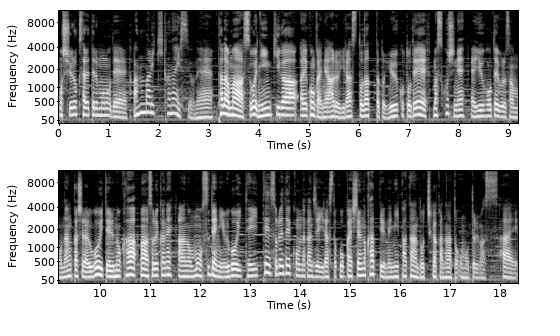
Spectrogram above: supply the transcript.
もう収録されてるもので、あんまり聞かないですよね。ただまあ、すごい人気が、え今回ね、あるイラストだったということで、まあ少しね、え UFO テーブルさんも何かしら動いているのか、まあそれかね、あの、もうすでに動いていて、それでこんな感じでイラスト公開してるのかっていうね、2パターンどっちかかなと思ってております。はい。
